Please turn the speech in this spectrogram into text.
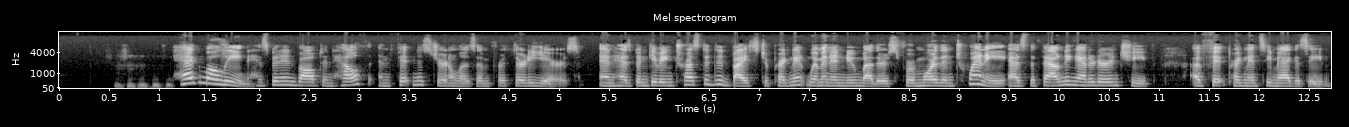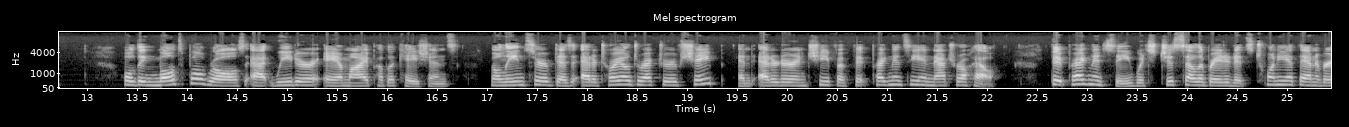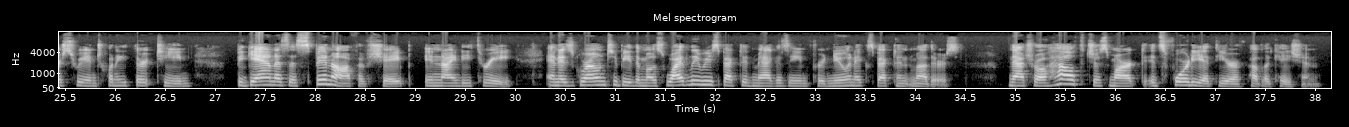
Peg Moline has been involved in health and fitness journalism for 30 years and has been giving trusted advice to pregnant women and new mothers for more than 20 as the founding editor in chief of Fit Pregnancy magazine. Holding multiple roles at Weider AMI Publications, Moline served as editorial director of Shape and editor in chief of Fit Pregnancy and Natural Health. Fit Pregnancy, which just celebrated its 20th anniversary in 2013, began as a spin off of Shape in 93 and has grown to be the most widely respected magazine for new and expectant mothers. Natural Health just marked its 40th year of publication.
